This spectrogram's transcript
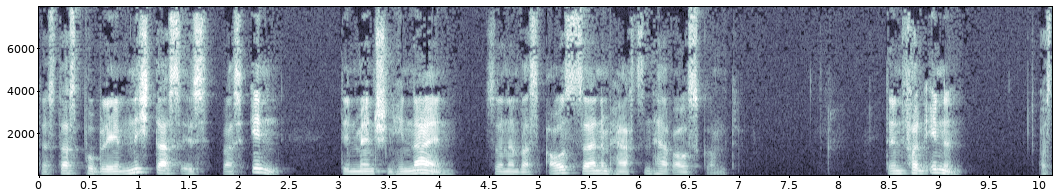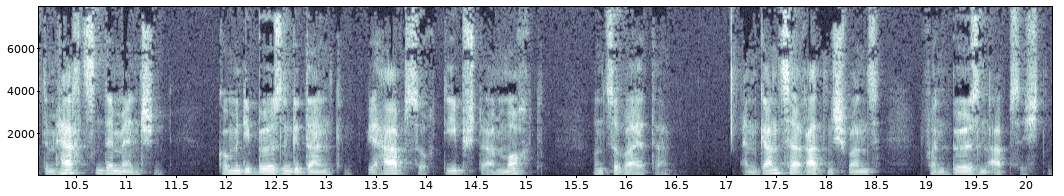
dass das Problem nicht das ist, was in den Menschen hinein, sondern was aus seinem Herzen herauskommt. Denn von innen, aus dem Herzen der Menschen, kommen die bösen Gedanken, wie Habsucht, Diebstahl, Mord und so weiter. Ein ganzer Rattenschwanz von bösen Absichten.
